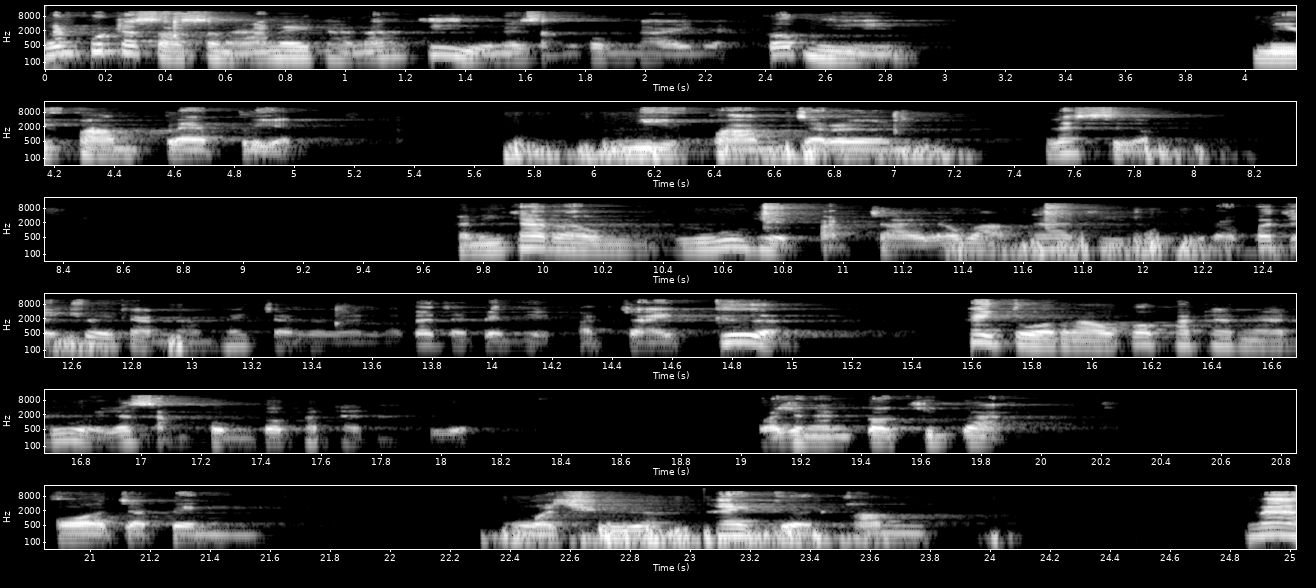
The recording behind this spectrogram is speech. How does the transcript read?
นั้นพุทธศาสนาในฐานะที่อยู่ในสังคมไทยเนี่ยก็มีมีความแปลเปลี่ยน มีความเจริญและเสื่อมอันนี้ถ้าเรารู้เหตุปัจจัยและวางหน้าที่ถูกเราก็จะช่วยกันทำให้เจริญ แล้วก็จะเป็นเหตุปัจจัยเกื้อ ให้ตัวเราก็พัฒนาด้วยและสังคมก็พัฒนาด้วย เพราะฉะนั้นก็คิดว่า พอจะเป็นหัวเชื้อให้เกิดความน่า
